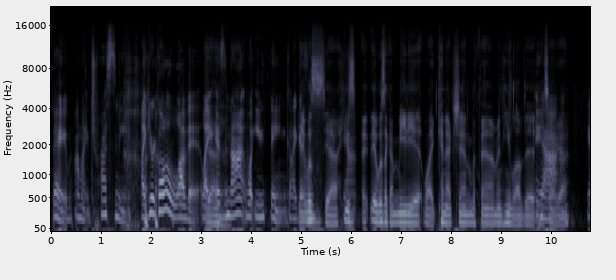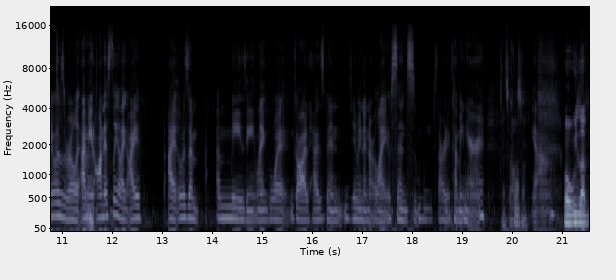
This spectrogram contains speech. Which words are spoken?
babe, I'm like, trust me. Like you're gonna love it. Like Yeah. it's not what you think. Like it was yeah he's it was like immediate like connection with them and he loved it and yeah. so yeah It was really I mean, honestly, like I I it was um, amazing like what God has been doing in our life since we started coming here. That's awesome. Yeah. Well, we love,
